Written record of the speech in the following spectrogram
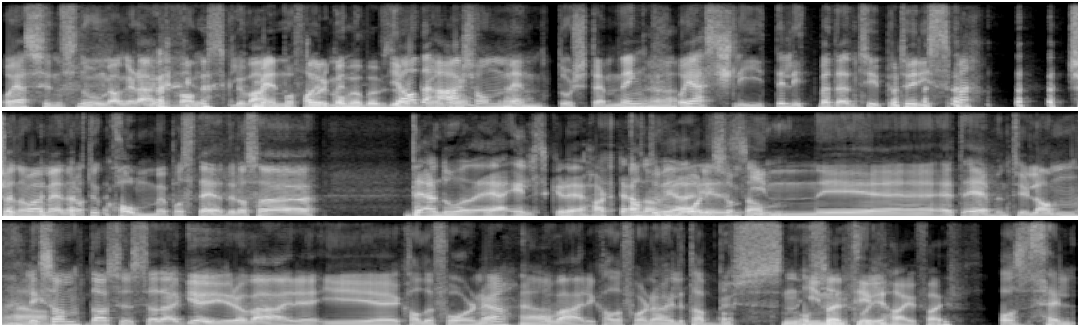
Og jeg syns noen ganger det er litt vanskelig å være på Farmen. på Ja, det er sånn mentorstemning. Ja. Og jeg sliter litt med den type turisme. Skjønner hva jeg mener? At du kommer på steder, og så Det er noe, Jeg elsker det hardt. jeg, At du vi må liksom sånn- inn i et eventyrland, Ja. liksom. Da syns jeg det er gøyere å være i California. Ja. Å være i California, eller ta bussen Og inn surfe til i high five. Og selv,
